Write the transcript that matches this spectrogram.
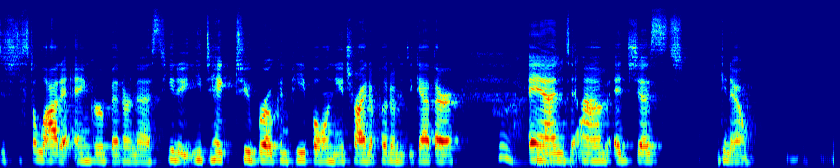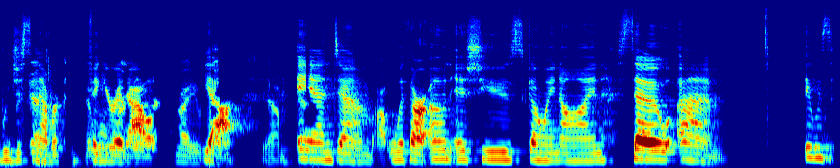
It's just a lot of anger, bitterness. You know, you take two broken people and you try to put them together, and um, it just, you know, we just yeah, never could figure it, it out. Right. Yeah. Yeah. And um, with our own issues going on, so um, it was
